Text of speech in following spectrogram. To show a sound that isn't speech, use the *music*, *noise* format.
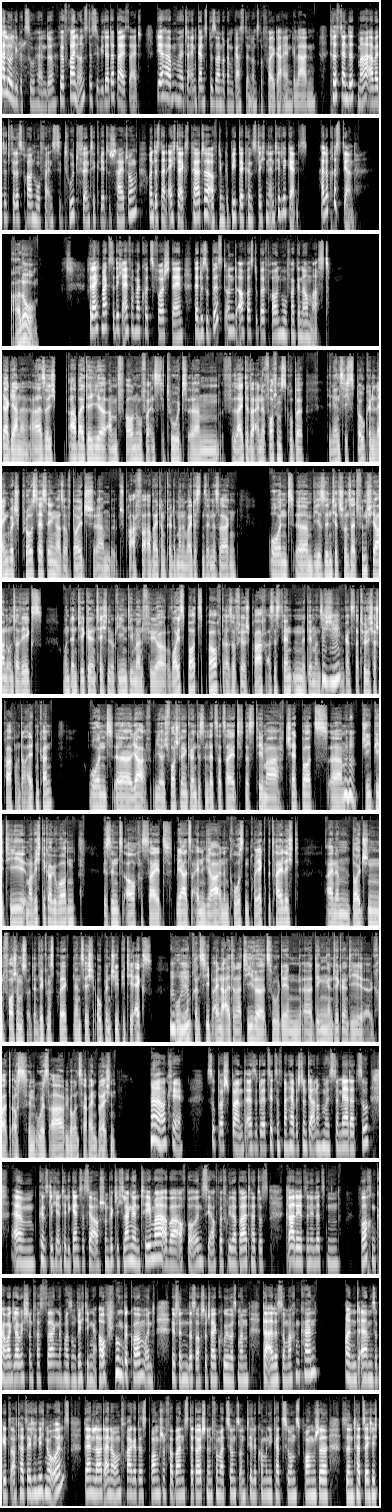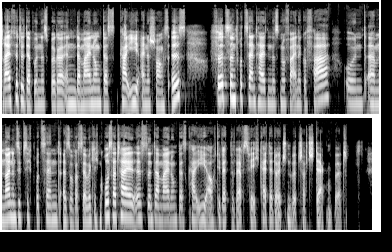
Hallo, liebe Zuhörende. Wir freuen uns, dass ihr wieder dabei seid. Wir haben heute einen ganz besonderen Gast in unsere Folge eingeladen. Christian Dittmar arbeitet für das Fraunhofer Institut für integrierte Schaltung und ist ein echter Experte auf dem Gebiet der künstlichen Intelligenz. Hallo, Christian. Hallo. Vielleicht magst du dich einfach mal kurz vorstellen, wer du so bist und auch was du bei Fraunhofer genau machst. Ja, gerne. Also ich arbeite hier am Fraunhofer Institut, ähm, leite da eine Forschungsgruppe die nennt sich Spoken Language Processing, also auf Deutsch ähm, Sprachverarbeitung könnte man im weitesten Sinne sagen. Und ähm, wir sind jetzt schon seit fünf Jahren unterwegs und entwickeln Technologien, die man für Voicebots braucht, also für Sprachassistenten, mit denen man sich mhm. in ganz natürlicher Sprache unterhalten kann. Und äh, ja, wie ihr euch vorstellen könnt, ist in letzter Zeit das Thema Chatbots, ähm, mhm. GPT immer wichtiger geworden. Wir sind auch seit mehr als einem Jahr in einem großen Projekt beteiligt, einem deutschen Forschungs- und Entwicklungsprojekt, nennt sich OpenGPTX, mhm. wo wir mhm. im Prinzip eine Alternative zu den äh, Dingen entwickeln, die äh, gerade aus den USA über uns hereinbrechen. Ah, okay. Super spannend. Also du erzählst uns nachher bestimmt ja auch noch ein bisschen mehr dazu. Ähm, künstliche Intelligenz ist ja auch schon wirklich lange ein Thema, aber auch bei uns, ja auch bei Frieda Barth hat es gerade jetzt in den letzten Wochen, kann man glaube ich schon fast sagen, nochmal so einen richtigen *laughs* Aufschwung bekommen. Und wir finden das auch total cool, was man da alles so machen kann. Und ähm, so geht es auch tatsächlich nicht nur uns, denn laut einer Umfrage des Branchenverbands der deutschen Informations- und Telekommunikationsbranche sind tatsächlich drei Viertel der BundesbürgerInnen der Meinung, dass KI eine Chance ist. 14 Prozent halten das nur für eine Gefahr und ähm, 79 Prozent, also was ja wirklich ein großer Teil ist, sind der Meinung, dass KI auch die Wettbewerbsfähigkeit der deutschen Wirtschaft stärken wird.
